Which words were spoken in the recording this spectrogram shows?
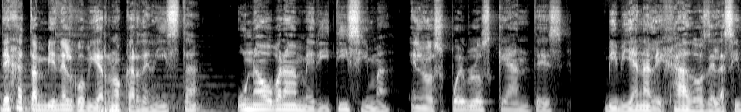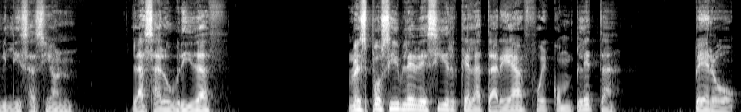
Deja también el gobierno cardenista una obra meritísima en los pueblos que antes vivían alejados de la civilización, la salubridad. No es posible decir que la tarea fue completa, pero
